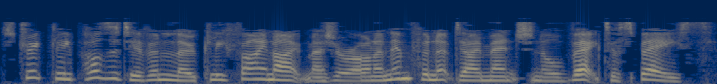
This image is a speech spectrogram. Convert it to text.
strictly positive and locally finite measure on an infinite-dimensional vector space.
